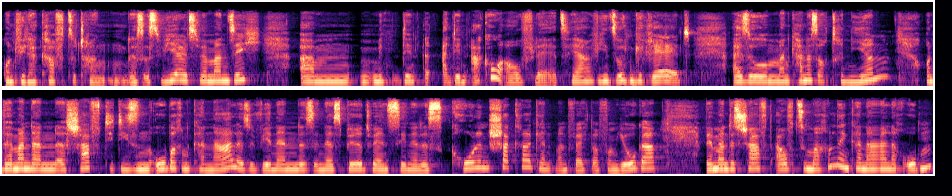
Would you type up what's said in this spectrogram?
und wieder Kraft zu tanken. Das ist wie, als wenn man sich ähm, mit den, äh, den Akku auflädt, ja, wie so ein Gerät. Also man kann es auch trainieren. Und wenn man dann es schafft, diesen oberen Kanal, also wir nennen das in der spirituellen Szene das Kronenchakra, kennt man vielleicht auch vom Yoga. Wenn man das schafft, aufzumachen, den Kanal nach oben,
